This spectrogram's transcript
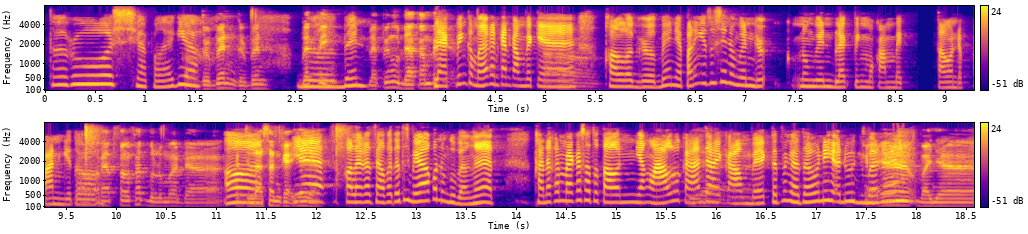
Terus siapa lagi ya? Oh, girl band girl band Girl Blackpink band. Blackpink udah comeback Blackpink kemarin kan ya? comebacknya. Oh. Kalau girl band ya paling itu sih nungguin nungguin Blackpink mau comeback tahun depan gitu. Kalau Red Velvet belum ada Oh, kejelasan kayaknya Iya, ya. kalau Red Velvet itu sebenarnya aku nunggu banget. Karena kan mereka satu tahun yang lalu kan Iya. cari comeback, tapi nggak tahu nih, aduh Kayaknya gimana. banyak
